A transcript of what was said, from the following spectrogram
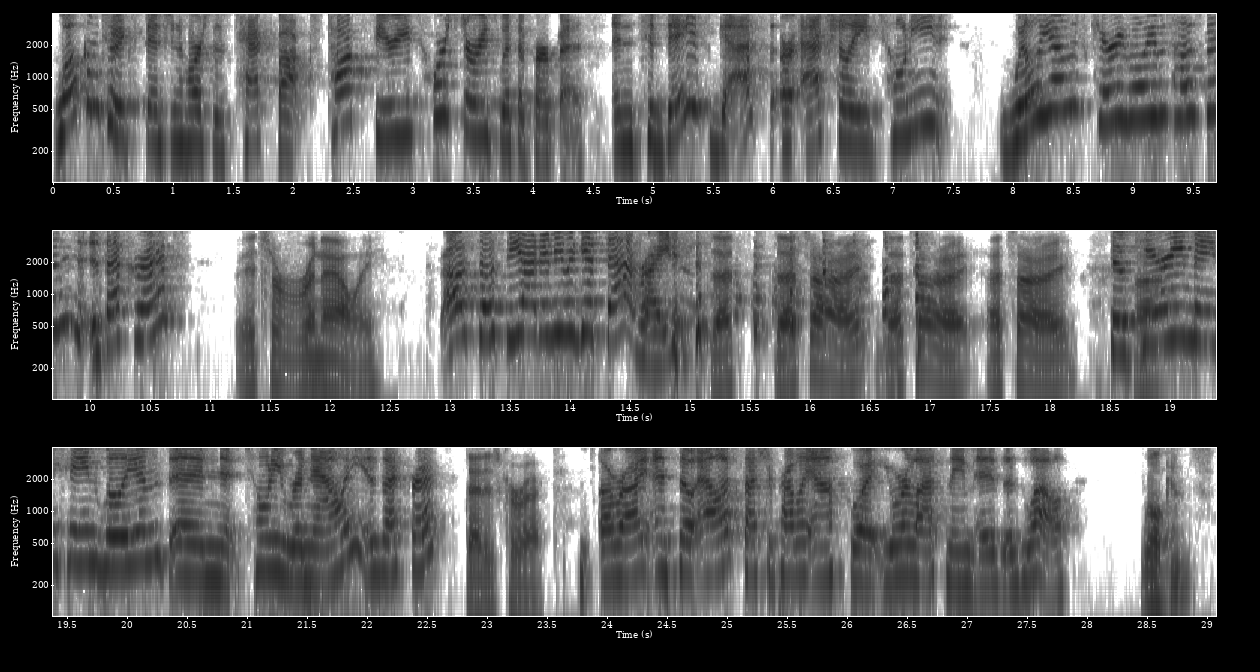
Welcome to Extension Horses Tack Box Talk Series Horse Stories with a Purpose. And today's guests are actually Tony Williams, Carrie Williams' husband. Is that correct? It's a Renali. Oh, so see, I didn't even get that right. That's that's all right. That's all right. That's all right. so uh, Carrie maintained Williams and Tony Renali. Is that correct? That is correct. All right. And so, Alex, I should probably ask what your last name is as well. Wilkins.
